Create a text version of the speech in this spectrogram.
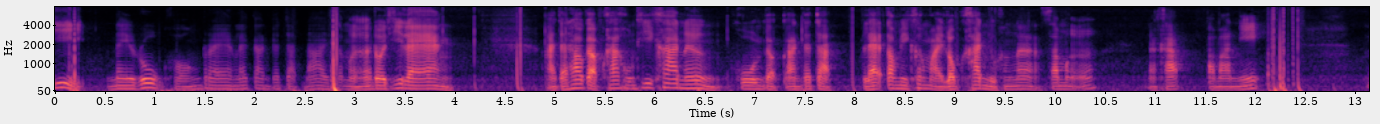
ที่ในรูปของแรงและการกระจัดได้เสมอโดยที่แรง อาจจะเท่ากับค่าคงที่ค่าหนึ่งคูณกับการกระจัด และต้องมีเครื่องหมายลบขั้นอยู่ข้างหน้าเสมอนะครับ ประมาณนี้อ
